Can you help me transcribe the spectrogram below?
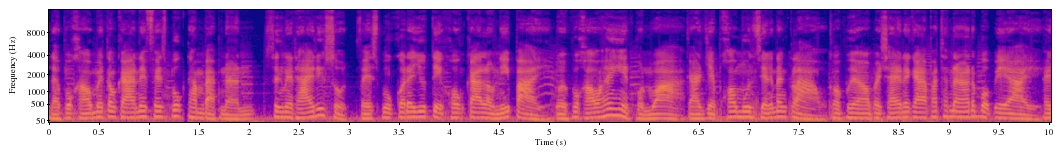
และพวกเขาไม่ต้องการให้ Facebook ทำแบบนั้น ซึ่งในท้ายที่สุด Facebook ก็ได้ยุติโครงการเหล่านี้ไป โดยพวกเขาให้เหตุผลว่าการเก็บข้อมูลเสียงดังกล่าวก็เพื่อเอาไปใช้ในการพัฒนาระบบ AI ให้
